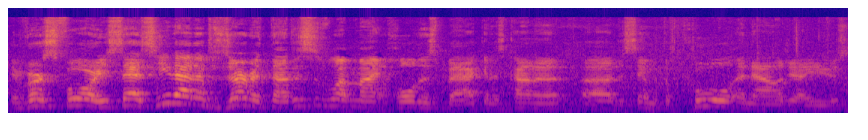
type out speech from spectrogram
In verse 4, he says, He that observeth, now this is what might hold us back, and it's kind of uh, the same with the pool analogy I used.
